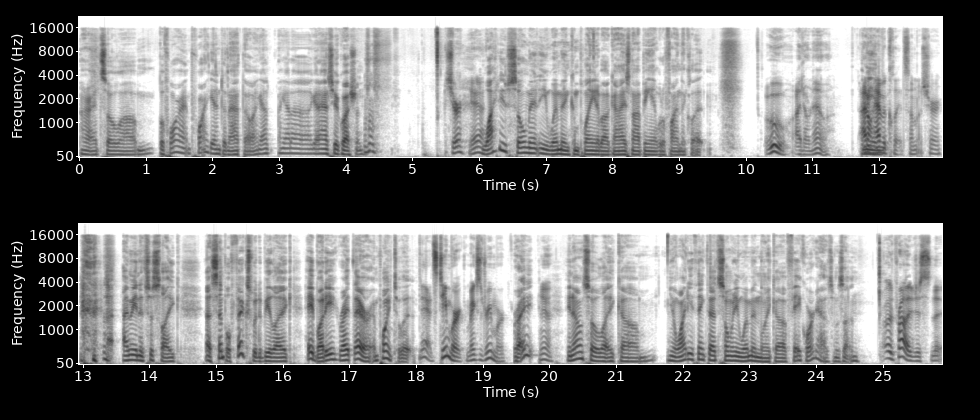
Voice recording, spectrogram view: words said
All right, so um before I before I get into that though, I got I gotta I gotta ask you a question. Sure. Yeah. Why do so many women complain about guys not being able to find the clit? Ooh, I don't know. I, don't mean- have a clit, so I'm not sure. I- I mean, it's just like a simple fix would be like, "Hey, buddy, right there," and point to it, yeah, it's teamwork. It makes the dream work. right? Yeah. You know, so like, um, you know, why do you think that so many women like uh, fake orgasms? Then, Well, it's probably just th-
